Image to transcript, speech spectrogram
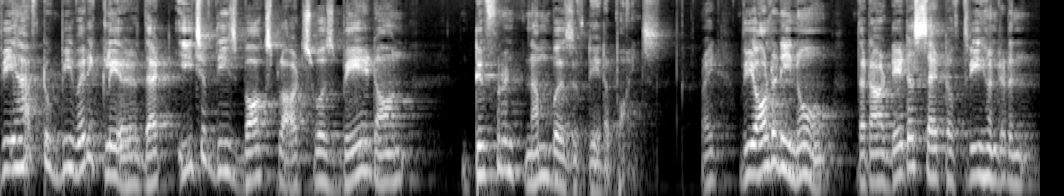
we have to be very clear that each of these box plots was based on different numbers of data points, right? We already know that our data set of 300 and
